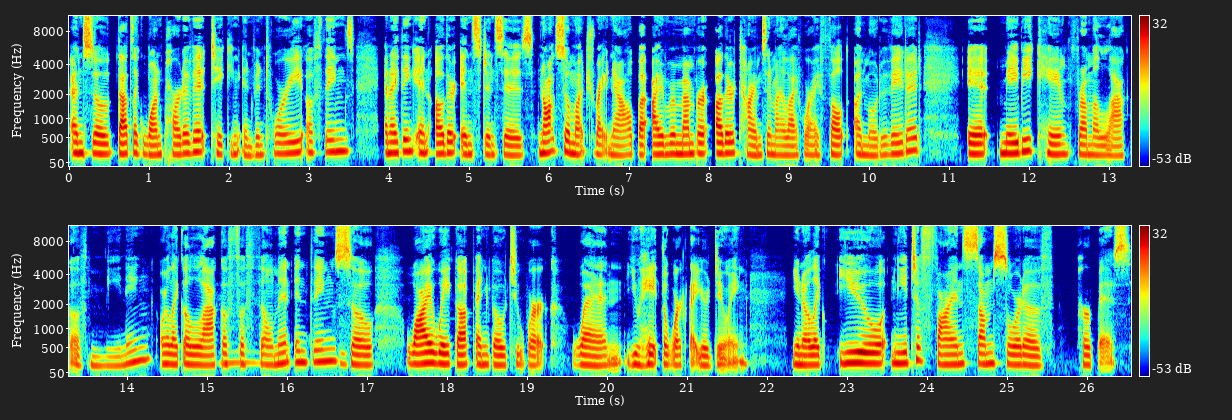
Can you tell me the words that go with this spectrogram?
And so that's like one part of it, taking inventory of things. And I think in other instances, not so much right now, but I remember other times in my life where I felt unmotivated. It maybe came from a lack of meaning or like a lack of Mm. fulfillment in things. So, why wake up and go to work when you hate the work that you're doing? You know, like you need to find some sort of purpose,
